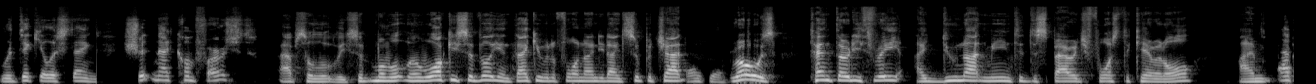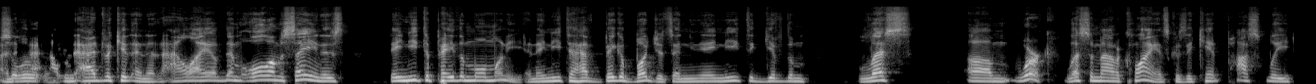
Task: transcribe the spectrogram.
ridiculous things. Shouldn't that come first? Absolutely. So, Milwaukee civilian, thank you for the 499 super chat. Thank you. Rose 1033. I do not mean to disparage foster care at all. I'm an- Absolutely. I'm an advocate and an ally of them. All I'm saying is they need to pay them more money and they need to have bigger budgets and they need to give them less um, work, less amount of clients because they can't possibly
